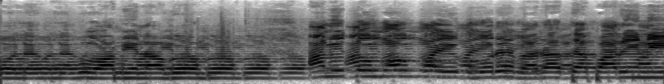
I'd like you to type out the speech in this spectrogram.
বলে ও আমিনা গো। আমি তো মক্কায় ঘুরে বেড়াতে পারিনি।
